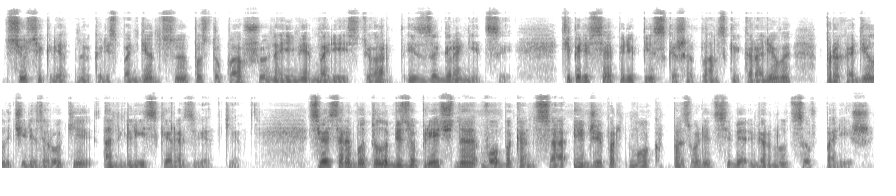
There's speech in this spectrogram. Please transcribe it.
всю секретную корреспонденцию, поступавшую на имя Марии Стюарт из-за границы. Теперь вся переписка шотландской королевы проходила через руки английской разведки. Связь работала безупречно в оба конца, и Джиффорд мог позволить себе вернуться в Париж.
